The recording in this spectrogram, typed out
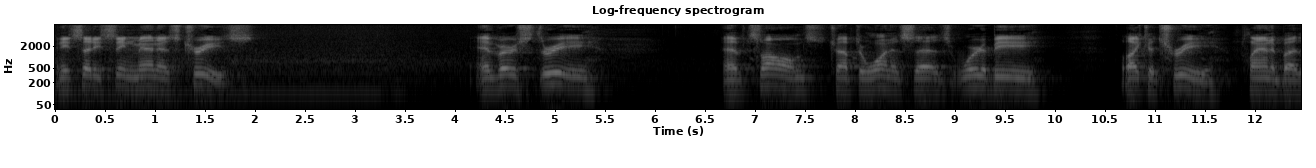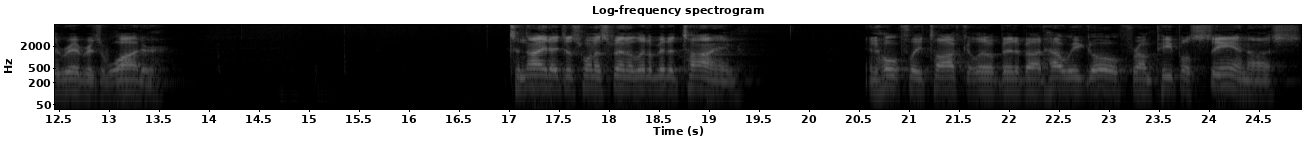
And he said he's seen men as trees. In verse 3 of Psalms, chapter 1, it says, We're to be like a tree planted by the rivers of water. Tonight, I just want to spend a little bit of time and hopefully talk a little bit about how we go from people seeing us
